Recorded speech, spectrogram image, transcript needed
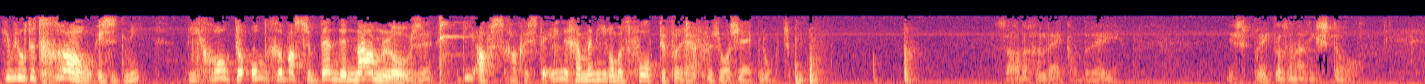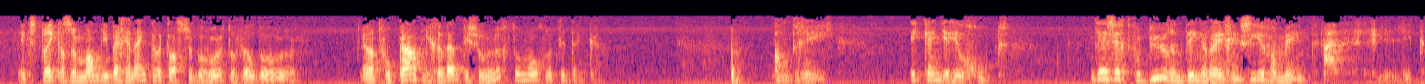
Je bedoelt het grauw, is het niet? Die grote ongewassen bende naamlozen. Die afschaf is de enige manier om het volk te verheffen, zoals jij het noemt. Ze hadden gelijk, André. Je spreekt als een aristool. Ik spreek als een man die bij geen enkele klasse behoort of wil behoren. Een advocaat die gewend is zo nuchter mogelijk te denken. André, ik ken je heel goed. Jij zegt voortdurend dingen waar je geen zier van meent. Ah, Philippe,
